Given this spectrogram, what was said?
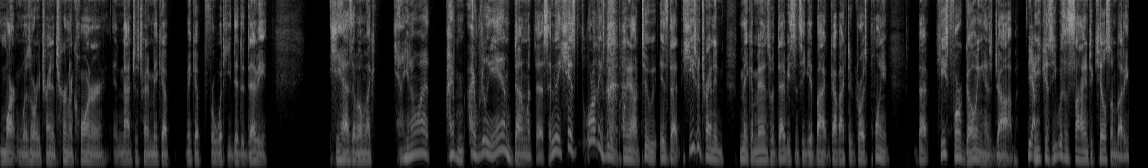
Martin was already trying to turn a corner and not just trying to make up make up for what he did to Debbie. He has that moment like, yeah, you know what? I I really am done with this. And his one of the things we didn't point out too is that he's been trying to make amends with Debbie since he get back got back to Groy's point that he's foregoing his job. Yeah. Because he was assigned to kill somebody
